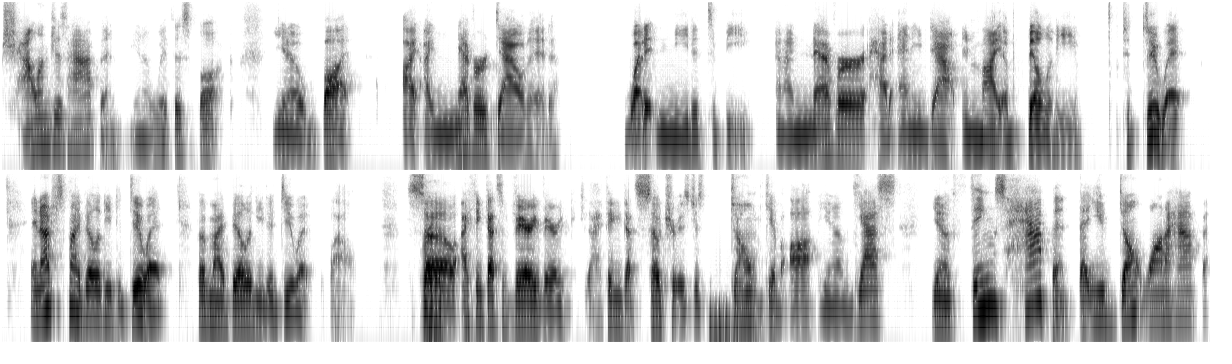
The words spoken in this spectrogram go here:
challenges happen you know with this book you know but i i never doubted what it needed to be. And i never had any doubt in my ability to do it. And not just my ability to do it but my ability to do it well. So right. i think that's very very i think that's so true is just don't give up. You know yes you know things happen that you don't want to happen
